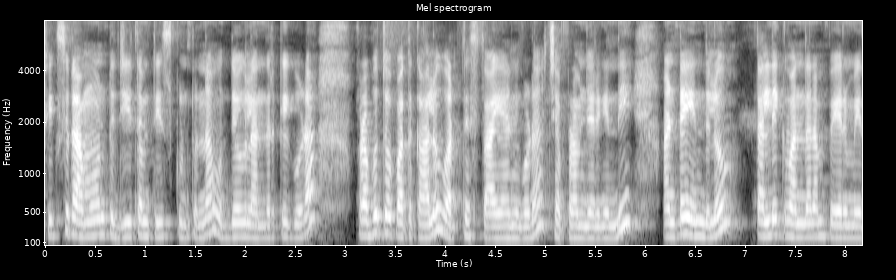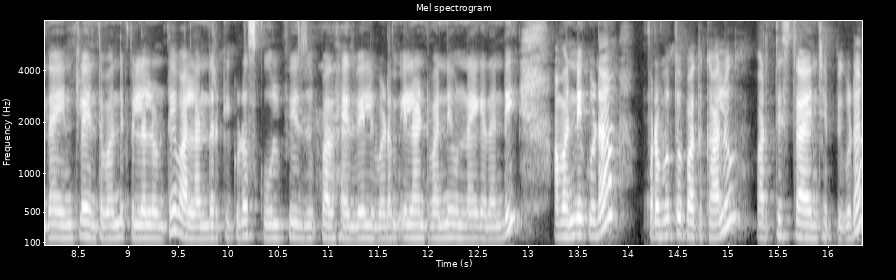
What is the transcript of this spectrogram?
ఫిక్స్డ్ అమౌంట్ జీతం తీసుకుంటున్న ఉద్యోగులందరికీ కూడా ప్రభుత్వ పథకాలు వర్తిస్తాయి అని కూడా చెప్పడం జరిగింది. అంటే ఇందులో తల్లికి వందనం పేరు మీద ఇంట్లో ఎంతమంది పిల్లలు ఉంటే వాళ్ళందరికీ కూడా స్కూల్ ఫీజు పదహైదు వేలు ఇవ్వడం ఇలాంటివన్నీ ఉన్నాయి కదండి. అవన్నీ కూడా ప్రభుత్వ పథకాలు వర్తిస్తాయని చెప్పి కూడా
